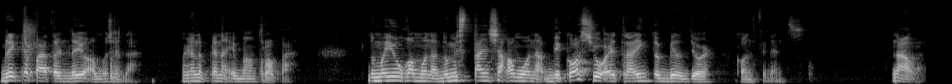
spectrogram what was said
break the pattern, layuan mo sila. Maghanap ka ng ibang tropa lumayo ka muna, dumistansya ka muna because you are trying to build your confidence. Now,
